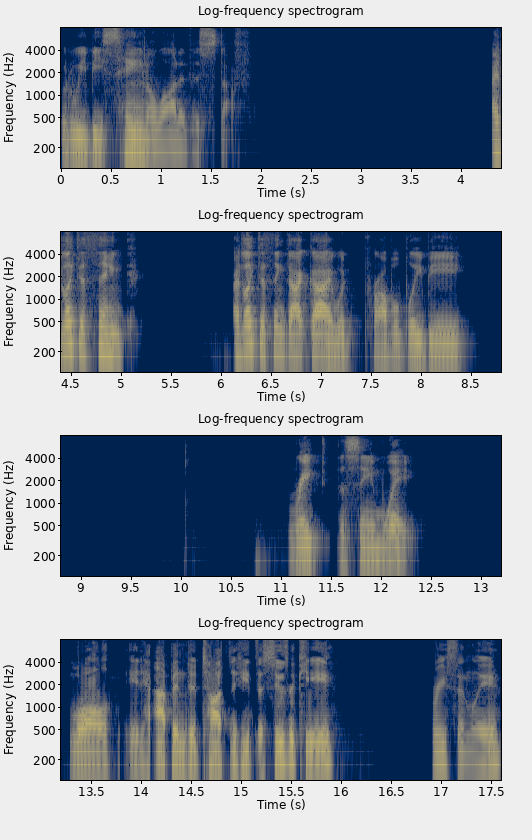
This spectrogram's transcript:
would we be saying a lot of this stuff? I'd like to think I'd like to think that guy would probably be raked the same way. Well, it happened to Tatsuhisa Suzuki recently.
